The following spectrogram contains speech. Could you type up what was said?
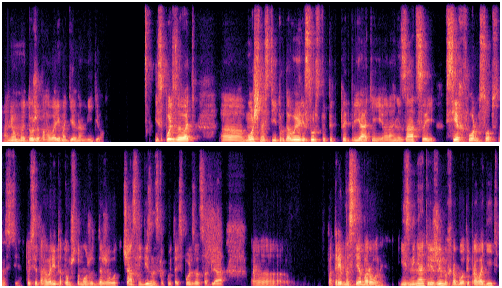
О нем мы тоже поговорим в отдельном видео. Использовать э, мощности и трудовые ресурсы предприятий, организаций всех форм собственности. То есть это говорит о том, что может даже вот частный бизнес какой-то использоваться для потребностей обороны. изменять режим их работы, проводить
